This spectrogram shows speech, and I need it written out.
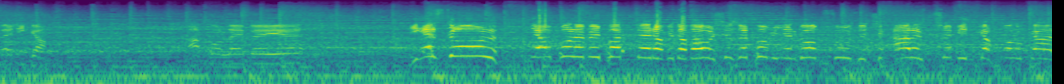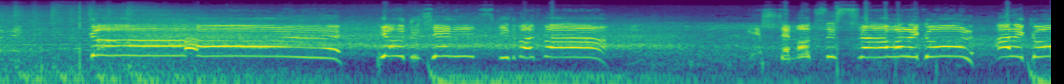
Bellingham. A po lewej. Jest gol! Miał po lewej partnera, wydawało się, że powinien go obsłużyć, ale przebitka w polu karnym. Gol! Piotr Zieliński 2-2! Jeszcze mocny strzał, ale gol! Ale gol!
